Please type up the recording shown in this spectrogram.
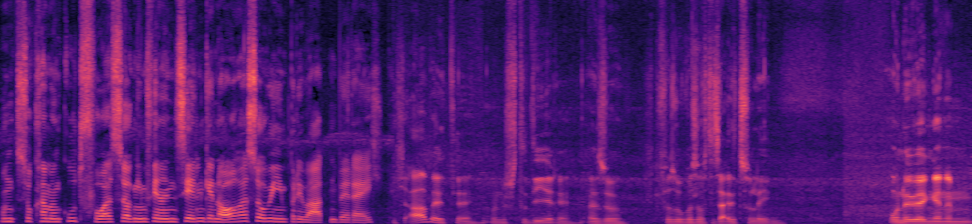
Und so kann man gut vorsorgen im finanziellen genauso wie im privaten Bereich. Ich arbeite und studiere, also ich versuche was auf die Seite zu legen. Ohne irgendeinem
